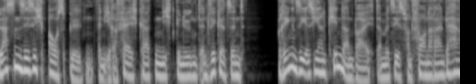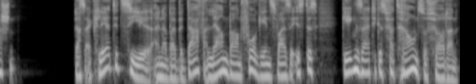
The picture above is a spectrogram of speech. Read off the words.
Lassen Sie sich ausbilden, wenn Ihre Fähigkeiten nicht genügend entwickelt sind. Bringen Sie es Ihren Kindern bei, damit sie es von vornherein beherrschen. Das erklärte Ziel einer bei Bedarf erlernbaren Vorgehensweise ist es, gegenseitiges Vertrauen zu fördern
